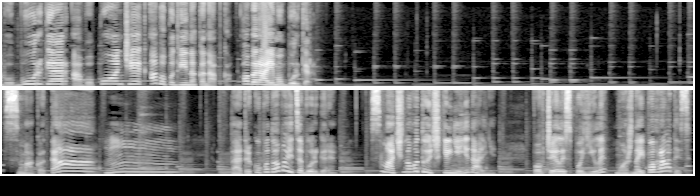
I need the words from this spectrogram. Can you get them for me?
Або бургер, або пончик, або подвійна канапка. Обираємо бургер. Смакота. М. Петрику подобаються бургери. Смачно готують шкільні їдальні. Повчились, поїли, можна і погратись.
